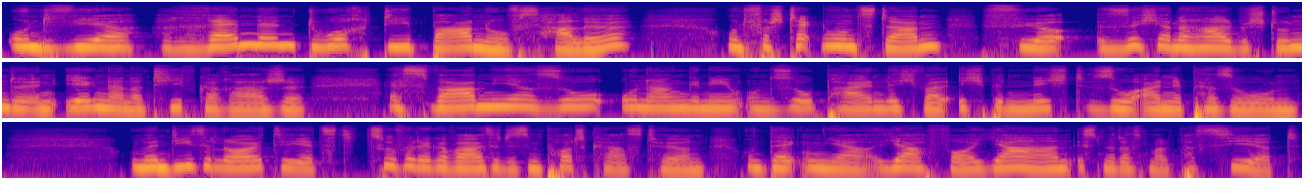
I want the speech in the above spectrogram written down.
und wir rennen durch die Bahnhofshalle und verstecken uns dann für sicher eine halbe Stunde in irgendeiner Tiefgarage. Es war mir so unangenehm und so peinlich, weil ich bin nicht so eine Person. Und wenn diese Leute jetzt zufälligerweise diesen Podcast hören und denken, ja, ja, vor Jahren ist mir das mal passiert,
